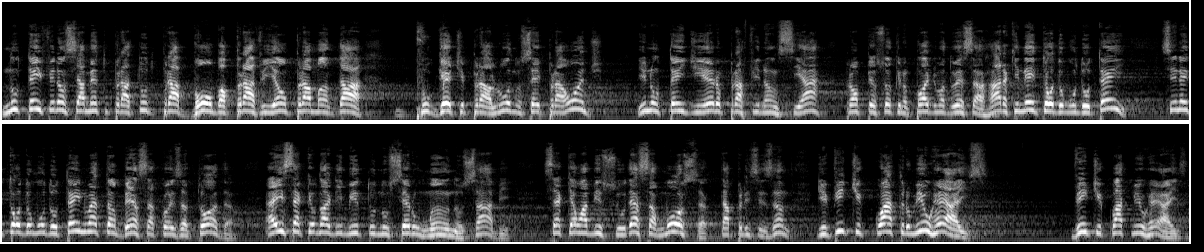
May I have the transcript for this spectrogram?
Não tem financiamento para tudo, para bomba, para avião, para mandar foguete para a lua, não sei para onde. E não tem dinheiro para financiar para uma pessoa que não pode, uma doença rara, que nem todo mundo tem. Se nem todo mundo tem, não é também essa coisa toda. É isso é que eu não admito no ser humano, sabe? Isso aqui é um absurdo. Essa moça está precisando de 24 mil reais. 24 mil reais.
